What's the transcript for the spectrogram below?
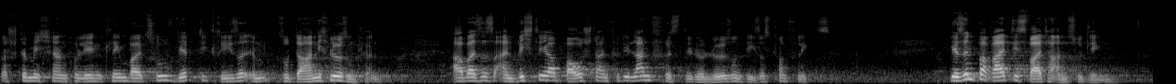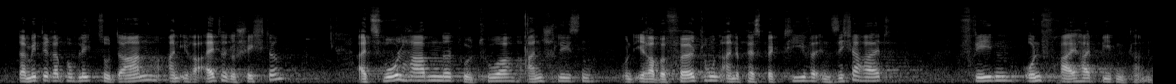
da stimme ich Herrn Kollegen Klingbeil zu, wird die Krise im Sudan nicht lösen können. Aber es ist ein wichtiger Baustein für die langfristige Lösung dieses Konflikts. Wir sind bereit, dies weiter anzugehen, damit die Republik Sudan an ihre alte Geschichte als wohlhabende Kultur anschließen und ihrer Bevölkerung eine Perspektive in Sicherheit, Frieden und Freiheit bieten kann.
